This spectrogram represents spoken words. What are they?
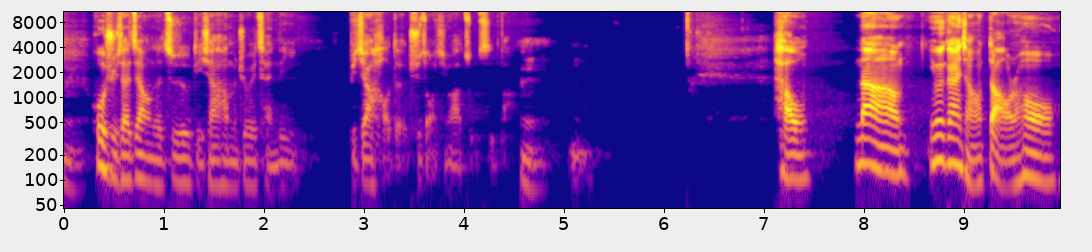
嗯或许在这样的制度底下，他们就会成立比较好的去中心化组织吧。嗯嗯好，那因为刚才讲到道，然后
